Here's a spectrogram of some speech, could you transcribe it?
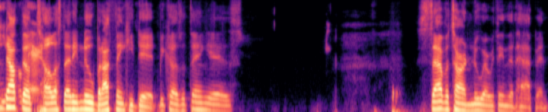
see I doubt they'll Barry. tell us that he knew, but I think he did because the thing is, Savitar knew everything that happened,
